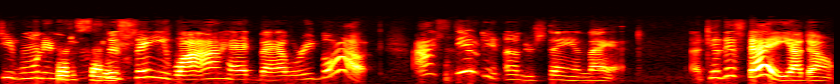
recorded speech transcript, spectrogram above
she wanted Go to to see why I had Valerie blocked. I still didn't understand that. Uh, to this day, I don't.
